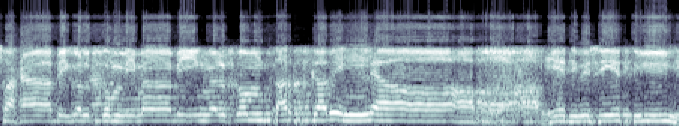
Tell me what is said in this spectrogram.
സഹാബികൾക്കും ഇമാമിങ്ങൾക്കും തർക്കമില്ല. ഏത് വിഷയത്തിൽ?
